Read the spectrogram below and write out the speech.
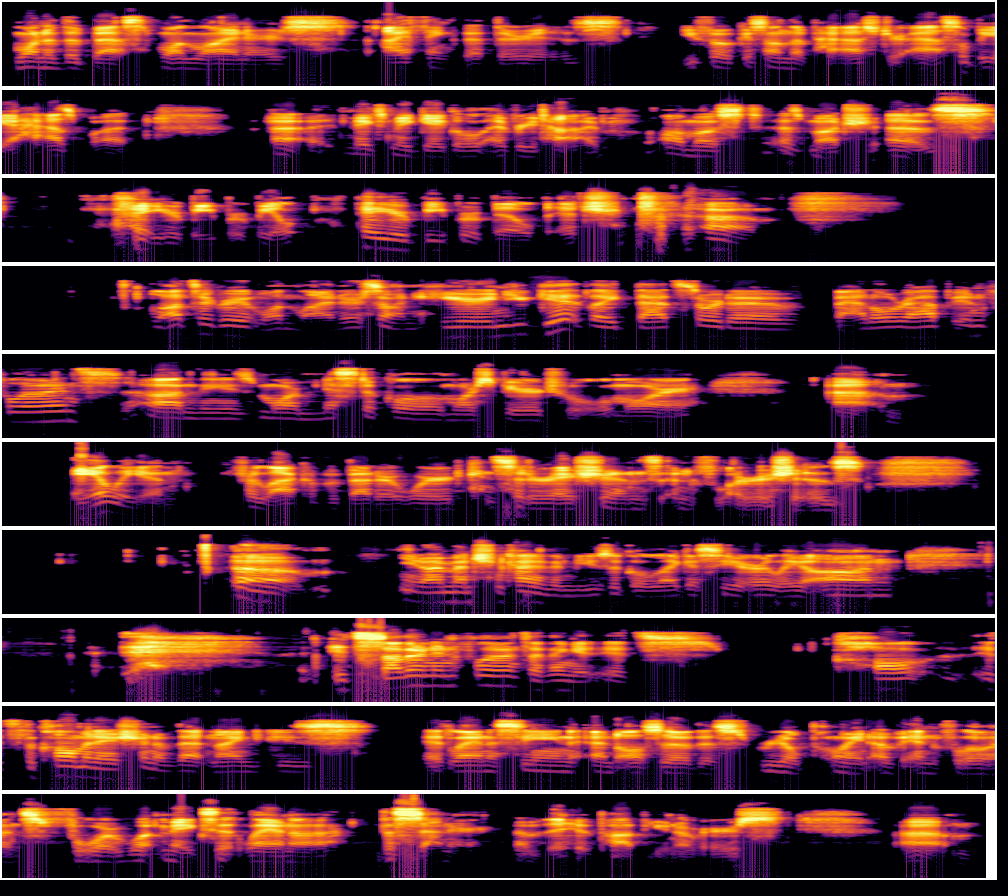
one of the best one liners I think that there is you focus on the past, your ass will be a hasbutt. Uh, it makes me giggle every time, almost as much as pay your beeper bill, pay your beeper bill, bitch. um, lots of great one-liners on here, and you get like that sort of battle rap influence on these more mystical, more spiritual, more um, alien, for lack of a better word, considerations and flourishes. Um, you know, I mentioned kind of the musical legacy early on. It's Southern influence. I think it, it's call it's the culmination of that 90s Atlanta scene and also this real point of influence for what makes Atlanta the center of the hip hop universe. Um,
